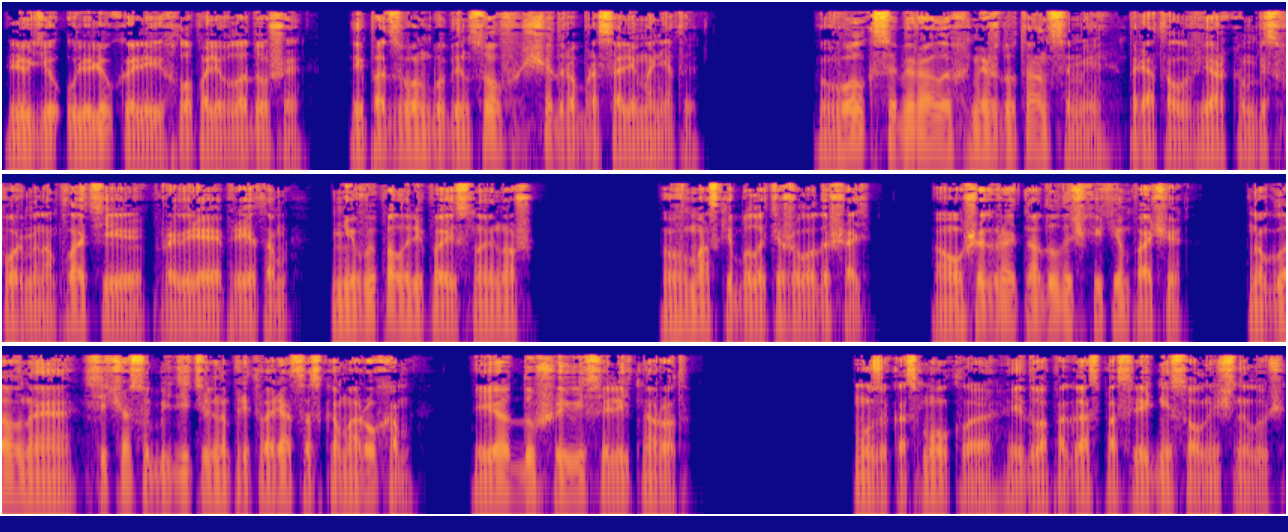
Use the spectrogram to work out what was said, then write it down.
Люди улюлюкали и хлопали в ладоши, и под звон бубенцов щедро бросали монеты. Волк собирал их между танцами, прятал в ярком бесформенном платье, проверяя при этом, не выпал ли поясной нож. В маске было тяжело дышать, а уж играть на дудочке тем паче. Но главное, сейчас убедительно притворяться скоморохом и от души веселить народ. Музыка смолкла, едва погас последний солнечный луч.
